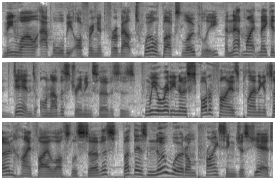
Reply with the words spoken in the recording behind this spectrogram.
Meanwhile, Apple will be offering it for about 12 bucks locally, and that might make a dent on other streaming services. We already know Spotify is planning its own hi fi lossless service, but there's no word on pricing just yet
